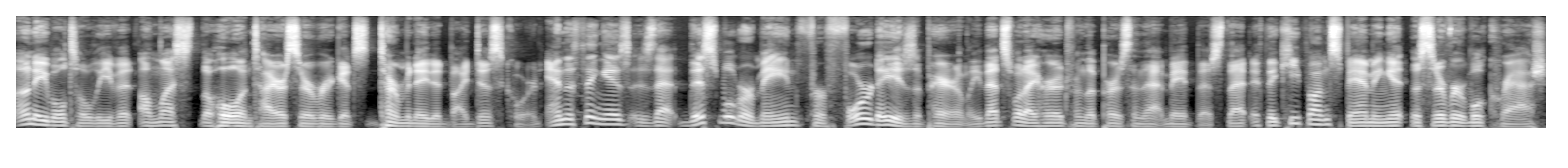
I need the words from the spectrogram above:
unable to leave it unless the whole entire server gets terminated by Discord. And the thing is, is that this will remain for four days apparently. That's what I heard from the person that made this, that if they keep on spamming it, the server will crash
